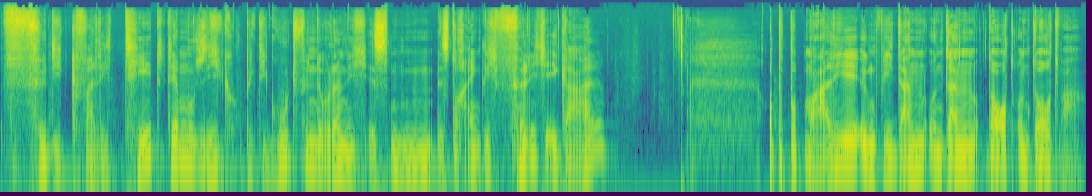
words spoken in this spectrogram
für die Qualität der Musik, ob ich die gut finde oder nicht, ist mm, ist doch eigentlich völlig egal, ob Bob Marley irgendwie dann und dann dort und dort war.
